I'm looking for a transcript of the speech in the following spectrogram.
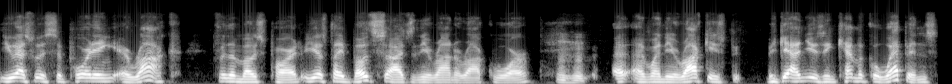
U.S. was supporting Iraq for the most part. The U.S. played both sides in the Iran-Iraq War. Mm-hmm. Uh, and when the Iraqis began using chemical weapons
